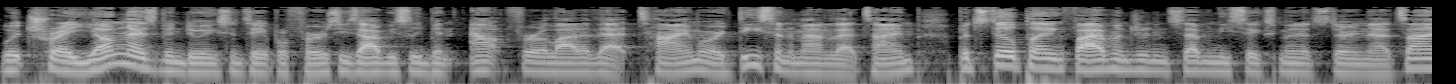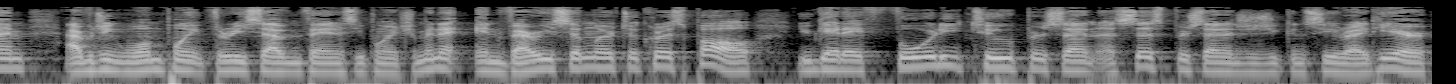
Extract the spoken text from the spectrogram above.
what Trae Young has been doing since April 1st, he's obviously been out for a lot of that time, or a decent amount of that time, but still playing 576 minutes during that time, averaging 1.37 fantasy points per minute. And very similar to Chris Paul, you get a 42% assist percentage, as you can see right here,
